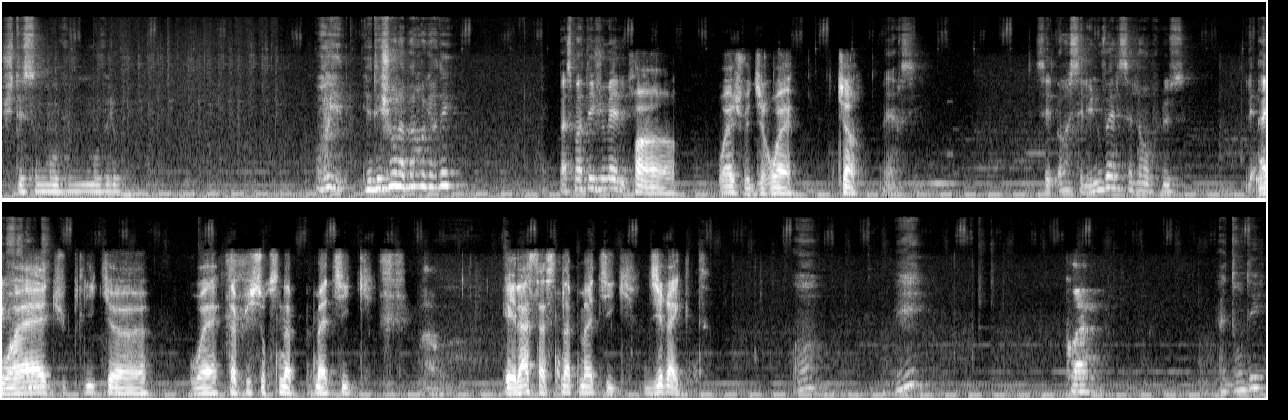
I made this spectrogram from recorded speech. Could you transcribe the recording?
Je descends de mon, mon vélo. Oh, y, a- y a des gens là-bas, regardez. Passe-moi tes jumelles. Enfin, ouais, je veux dire ouais. Tiens. Merci. C'est oh, c'est les nouvelles celles-là en plus. Les Ouais, iPhones. tu cliques. euh, Ouais, t'appuies sur Snapmatic. Et là, ça Snapmatic. Direct. Oh. Eh, Quoi? Attendez.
